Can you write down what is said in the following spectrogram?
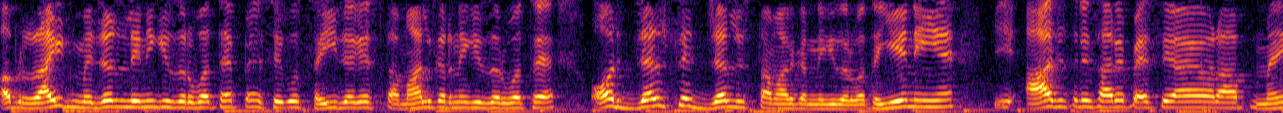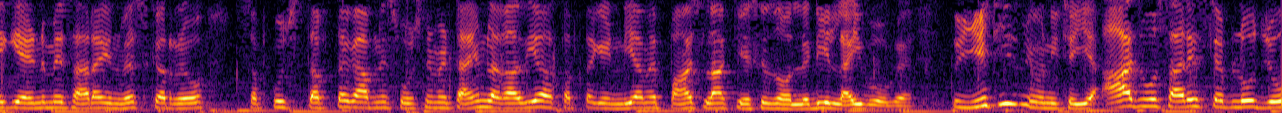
अब राइट मेजर्स लेने की ज़रूरत है, पैसे को सही जगह इस्तेमाल करने की ज़रूरत है, और जल्द से जल्द इस्तेमाल करने की ज़रूरत है। ये नहीं है कि आज इतने सारे पैसे आए और आप मई के एंड में सारा इन्वेस्ट कर रहे हो। सब कुछ तब तक आपने सोचने में टाइम लगा दिया और तब तक इंडिया में पाँच लाख केसेस ऑलरेडी लाइव हो गए। तो ये चीज़ नहीं होनी चाहिए। आज वो सारे स्टेप लो जो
